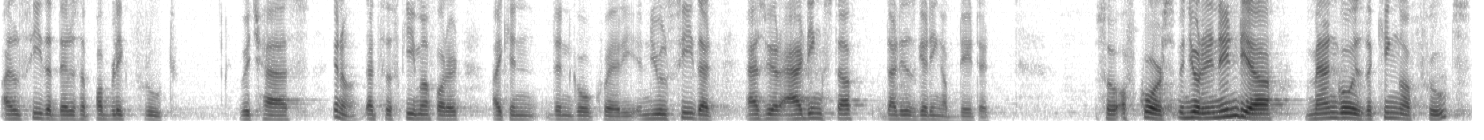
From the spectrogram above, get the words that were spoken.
I'll see that there is a public fruit, which has, you know, that's a schema for it. I can then go query, and you'll see that as we are adding stuff, that is getting updated. So of course, when you're in India, mango is the king of fruits,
